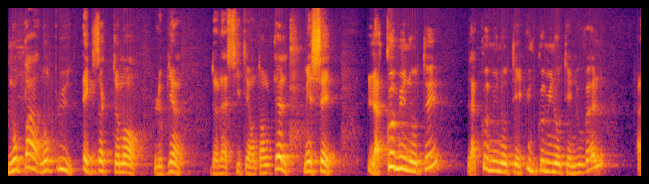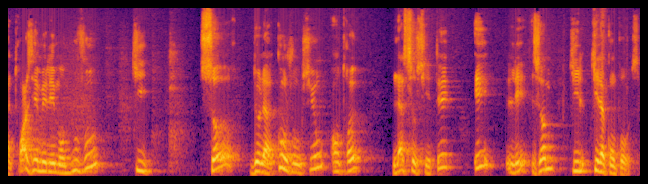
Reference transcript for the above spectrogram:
non pas non plus exactement le bien de la cité en tant que telle, mais c'est la communauté, la communauté, une communauté nouvelle, un troisième élément nouveau qui sort de la conjonction entre la société et les hommes qui la composent.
